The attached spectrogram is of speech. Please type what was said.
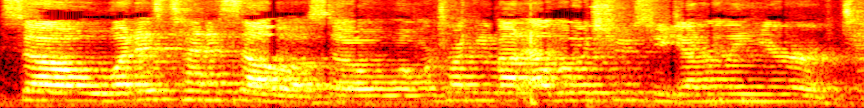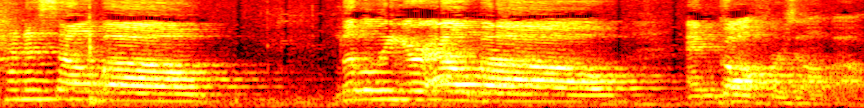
So what is tennis elbow? So when we're talking about elbow issues, you generally hear of tennis elbow, little leaguer elbow, and golfer's elbow.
